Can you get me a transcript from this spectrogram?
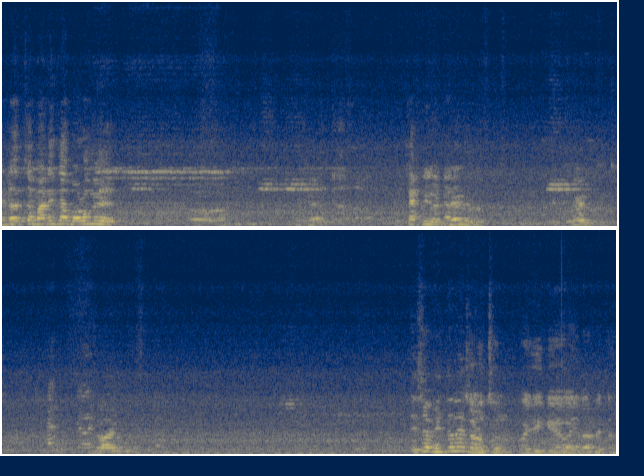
এটা হচ্ছে মানিকা বড় মেয়ে চাকরি ওটা জয় গুরু এসব ভিতরে চলুন চলুন ওইদিকে ওইবার ভেতর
